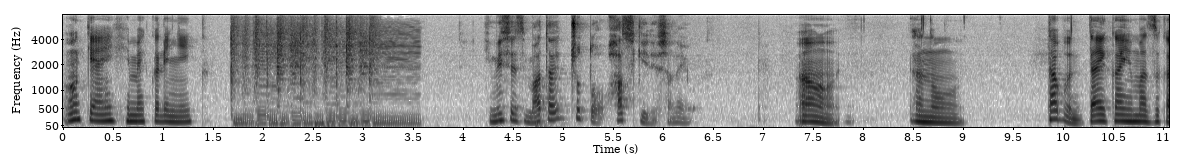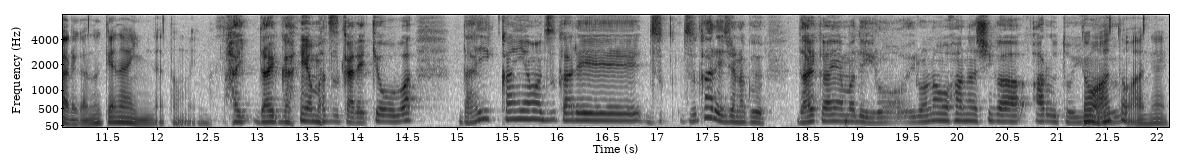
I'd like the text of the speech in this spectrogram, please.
OK 姫クリニック。姫先生またちょっとハスキーでしたね。あああの多分代官山疲れが抜けないんだと思います。はい代官山疲れ。今日は代官山疲れず疲れじゃなく代官山でいろいろなお話があるという。とあとはね、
